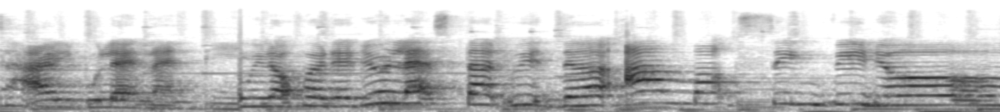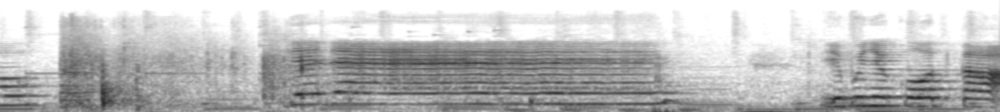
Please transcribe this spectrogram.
hari bulan nanti without further ado let's start with the unboxing video Dadah! Dia punya kotak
